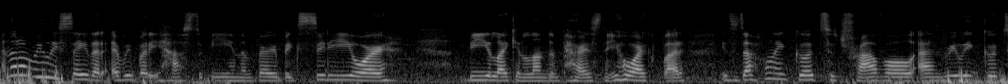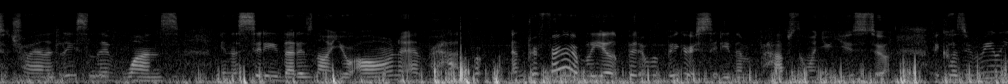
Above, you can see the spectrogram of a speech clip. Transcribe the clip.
And I don't really say that everybody has to be in a very big city or be like in London, Paris, New York, but it's definitely good to travel and really good to try and at least live once in a city that is not your own and perhaps and preferably a bit of a bigger city than perhaps the one you're used to because it really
